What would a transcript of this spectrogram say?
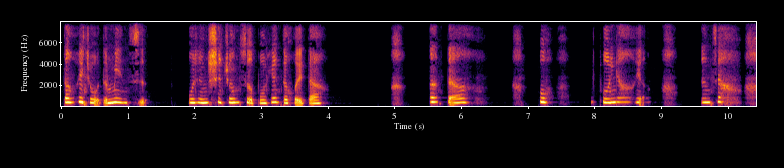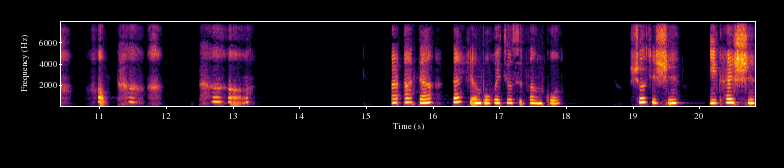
但为着我的面子，我仍是装作不愿的回答：“阿达，不，不要呀，人家好怕，怕。而阿达当然不会就此放过，说着时，一开始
